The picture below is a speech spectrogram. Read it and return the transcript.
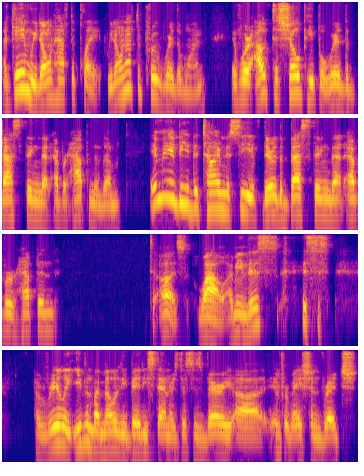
a game we don't have to play. We don't have to prove we're the one. If we're out to show people we're the best thing that ever happened to them, it may be the time to see if they're the best thing that ever happened to us. Wow. I mean, this, this is a really, even by Melody Beattie standards, this is very uh, information rich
